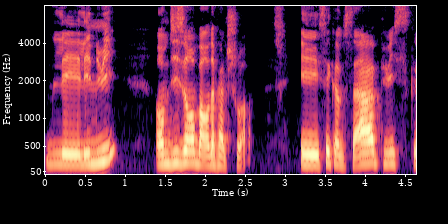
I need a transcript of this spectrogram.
les, les, nuits en me disant, bah, on n'a pas le choix. Et c'est comme ça, puisque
